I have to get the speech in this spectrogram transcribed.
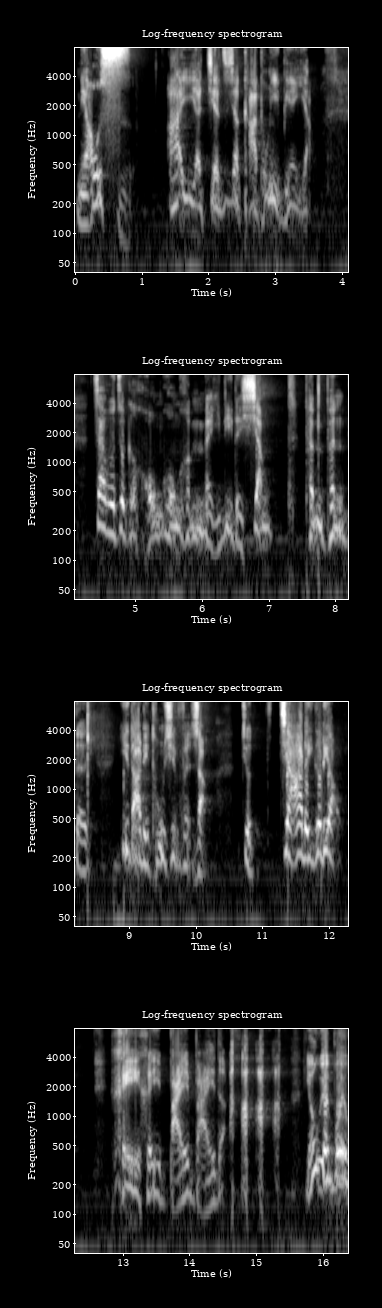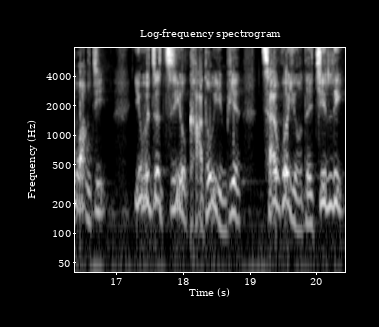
鸟屎！哎呀，简直像卡通影片一样，在我这个红红很美丽的香。喷喷的意大利通心粉上就加了一个料，黑黑白白的，哈哈，永远不会忘记，因为这只有卡通影片才会有的经历，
